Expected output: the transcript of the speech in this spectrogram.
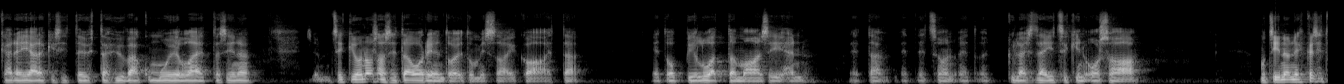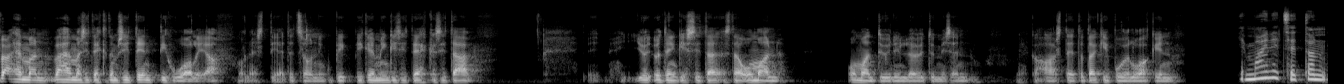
kädenjälki sitten yhtä hyvä kuin muilla. Että siinä, sekin on osa sitä orientoitumisaikaa, että – että oppii luottamaan siihen, että, että, että, se on, että kyllä sitä itsekin osaa. Mutta siinä on ehkä sitten vähemmän, vähemmän sit ehkä tämmöisiä tenttihuolia monesti, että, että se on niinku pikemminkin sitten ehkä sitä jotenkin sitä, sitä oman, oman tyylin löytymisen ehkä haasteita tai kipuiluakin. Ja mainitsit tuon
